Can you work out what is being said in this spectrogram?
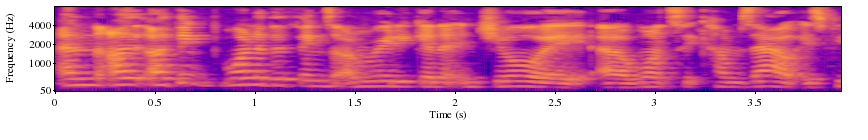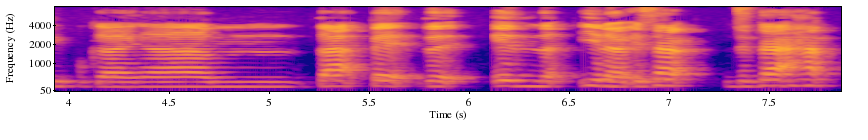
and I, I think one of the things that I'm really going to enjoy uh, once it comes out is people going, um, that bit that in the, you know, is that did that happen?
